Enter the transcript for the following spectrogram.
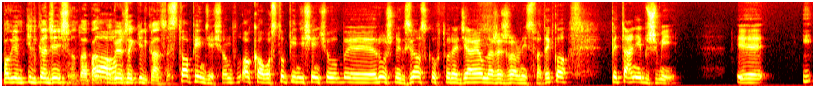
powiem kilkadziesiąt, a pan no, powie, że kilkaset. 150, około 150 y, różnych związków, które działają na rzecz rolnictwa. Tylko pytanie brzmi, y,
